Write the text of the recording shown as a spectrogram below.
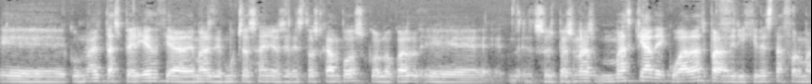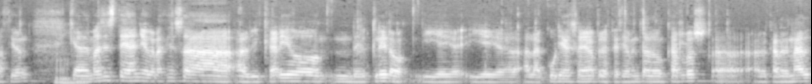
eh, con una alta experiencia, además de muchos años en estos campos, con lo cual eh, sois personas más que adecuadas para dirigir esta formación, que además este año, gracias al vicario del clero y, a la curia en general, pero especialmente a don Carlos, al cardenal,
